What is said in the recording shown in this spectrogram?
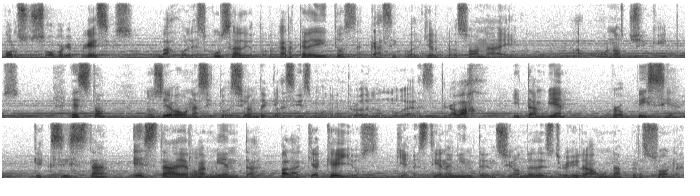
por sus sobreprecios, bajo la excusa de otorgar créditos a casi cualquier persona en abonos chiquitos. Esto nos lleva a una situación de clasismo dentro de los lugares de trabajo y también propicia que exista esta herramienta para que aquellos quienes tienen intención de destruir a una persona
